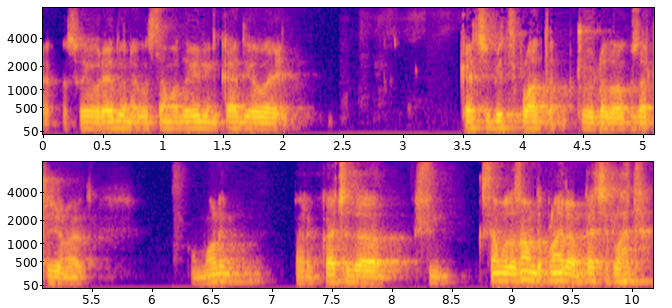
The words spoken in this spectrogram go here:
rekao, sve u redu, nego samo da vidim kad je ovaj, kad će biti plata. Čuje gleda ovako začuđeno, eto. Molim, pa rekao, kad će da, samo da znam da planiram kad će plata.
